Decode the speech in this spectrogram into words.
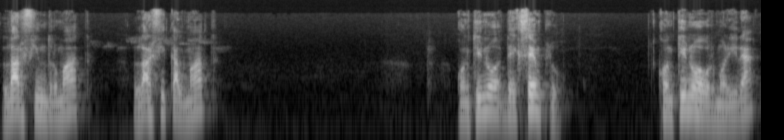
l-ar fi îndrumat, l-ar fi calmat, continuă, de exemplu, continuă urmărirea,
